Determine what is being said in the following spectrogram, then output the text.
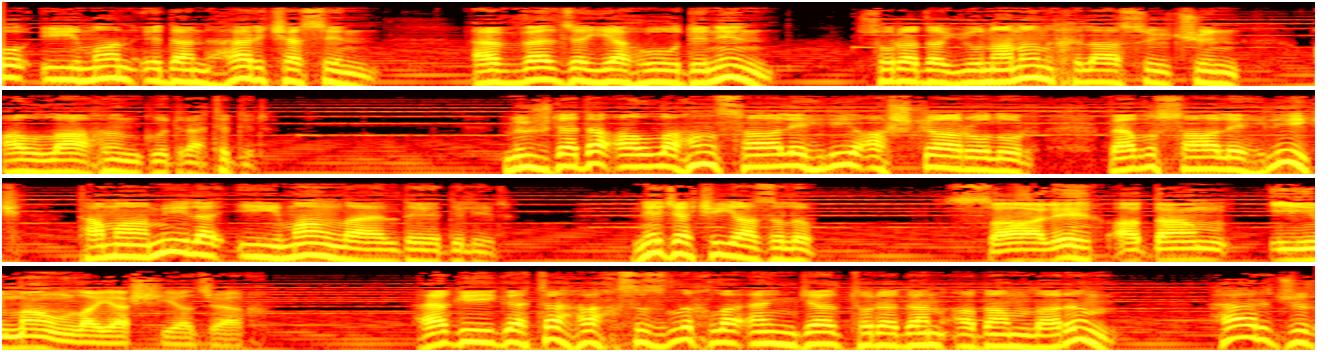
o iman edən hər kəsin, əvvəlcə Yəhudinin, sonra da Yunanın xilası üçün Allahın qüdrətidir. Müjdədə Allahın salihliyi aşkar olur və bu salihlik tamamilə imanla əldə edilir. Necə ki yazılıb, Salih adam imanla yaşayacaq. Həqiqətə haqsızlıqla əngəl törədən adamların hər cür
